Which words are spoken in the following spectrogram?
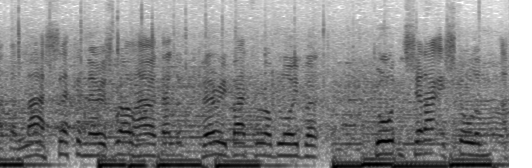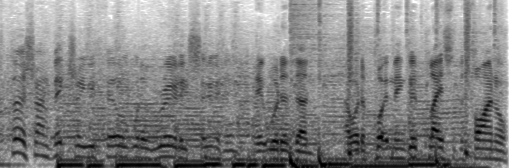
At the last second there as well, Howard. That looked very bad for Rob Lloyd, but Gordon set out his stall and a first round victory you feel would have really suited him. It would have done. I would have put him in good place for the final.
